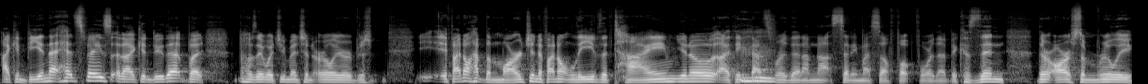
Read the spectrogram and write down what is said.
I can be in that headspace and I can do that. But Jose, what you mentioned earlier, just if I don't have the margin, if I don't leave the time, you know, I think that's mm-hmm. where then I'm not setting myself up for that because then there are some really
